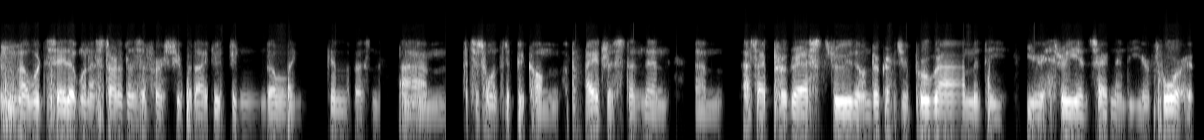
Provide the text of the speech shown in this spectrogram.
I would say that when I started as a first year podiatry student, I was thinking the business. Um, I just wanted to become a podiatrist, and then um, as I progressed through the undergraduate program into year three and certainly into year four, it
